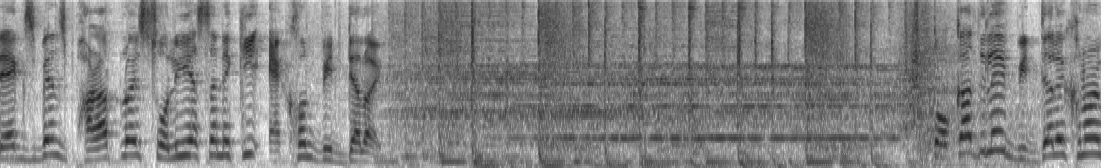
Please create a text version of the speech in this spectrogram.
ডেস্ক বেঞ্চ ভাড়াত লৈ চলি আছে নেকি এখন বিদ্যালয়? টকা দিলেই বিদ্যালয়খনৰ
